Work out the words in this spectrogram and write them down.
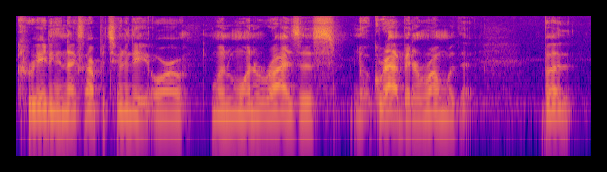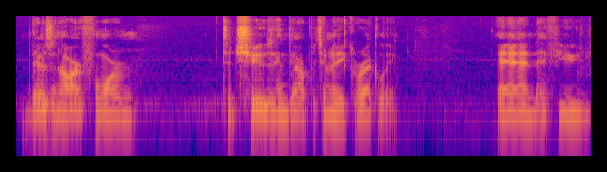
creating the next opportunity or when one arises, you know, grab it and run with it. But there's an art form to choosing the opportunity correctly. And if you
